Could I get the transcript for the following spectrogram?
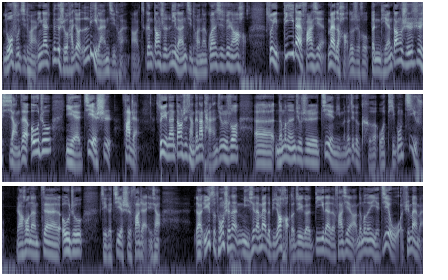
罗孚集团，应该那个时候还叫利兰集团啊，跟当时利兰集团呢关系非常好，所以第一代发现卖的好的时候，本田当时是想在欧洲也借势发展。所以呢，当时想跟他谈，就是说，呃，能不能就是借你们的这个壳，我提供技术，然后呢，在欧洲这个借势发展一下，啊，与此同时呢，你现在卖的比较好的这个第一代的发现啊，能不能也借我去卖卖？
